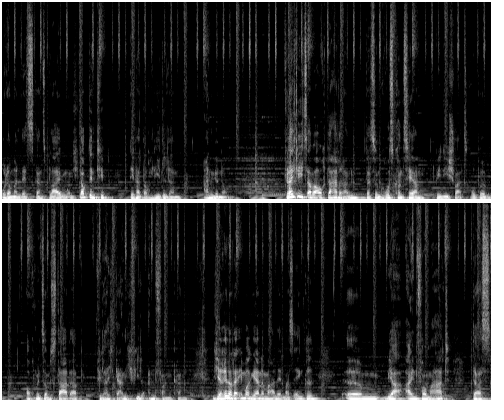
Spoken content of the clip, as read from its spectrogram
oder man lässt es ganz bleiben. Und ich glaube, den Tipp, den hat auch Lidl dann angenommen. Vielleicht liegt es aber auch daran, dass so ein Großkonzern wie die Schwarzgruppe auch mit so einem Startup vielleicht gar nicht viel anfangen kann. Ich erinnere da immer gerne mal an Emmas Enkel, ähm, ja, ein Format, das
